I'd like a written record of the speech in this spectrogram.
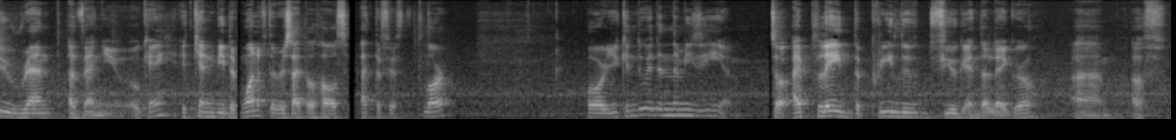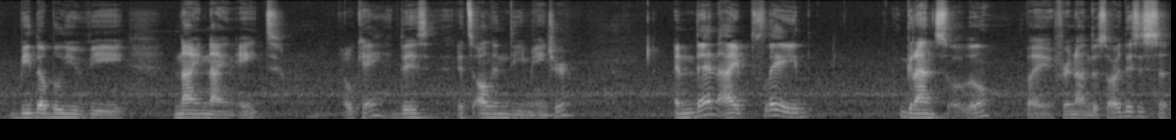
to rent a venue. Okay, it can be the one of the recital halls at the fifth floor, or you can do it in the museum. So, I played the prelude, fugue, and allegro um, of BWV 998. Okay, this it's all in D major. And then I played Grand Solo by Fernando Sor. This is uh,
